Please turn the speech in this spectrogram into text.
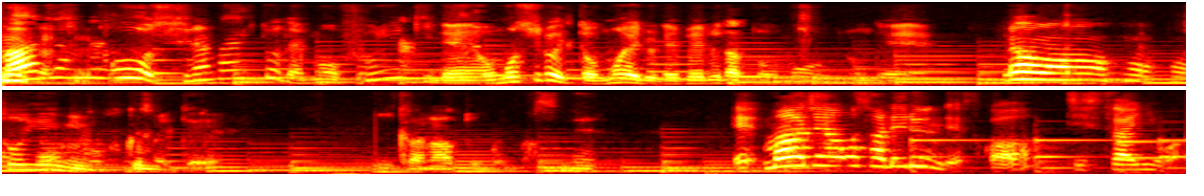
の、麻雀を知らない人でも雰囲気で面白いと思えるレベルだと思うので、うん。あそういう意味も含めていいかなと思いますね。え、麻雀はされるんですか？実際には。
